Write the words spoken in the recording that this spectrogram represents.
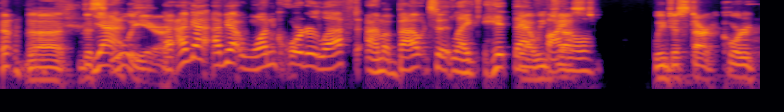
the the Yeah. school year. I've got i've got one quarter left. I'm about to like hit that yeah we final just we just start quarter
